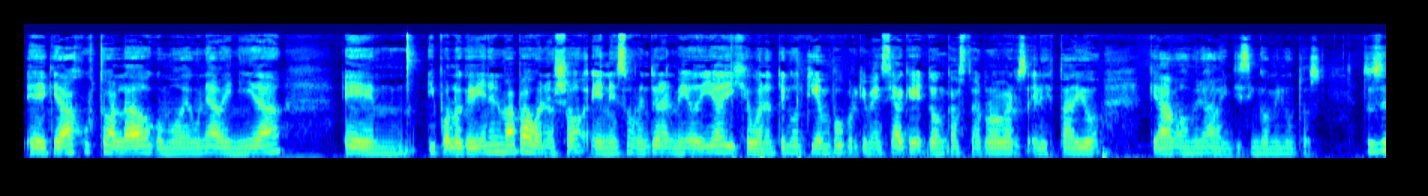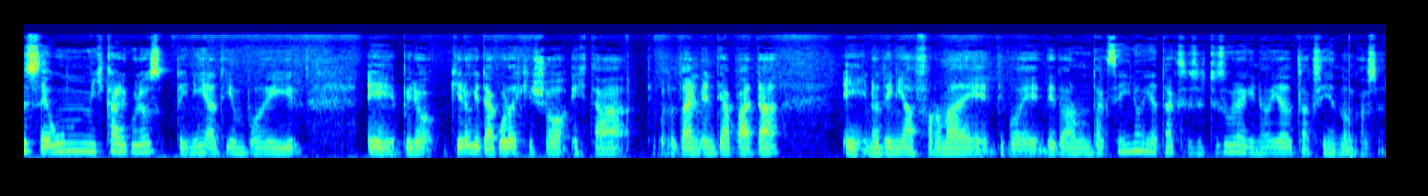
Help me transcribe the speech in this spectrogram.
Eh, quedaba justo al lado como de una avenida em, y por lo que vi en el mapa, bueno, yo en ese momento era el mediodía y dije, bueno, tengo tiempo porque me decía que Doncaster Rovers, el estadio, quedaba más o menos a 25 minutos. Entonces, según mis cálculos, tenía tiempo de ir. Eh, pero quiero que te acuerdes que yo estaba tipo totalmente a pata. Eh, no tenía forma de, tipo, de, de, tomarme un taxi y no había taxis. Estoy segura que no había taxis en Doncaster.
